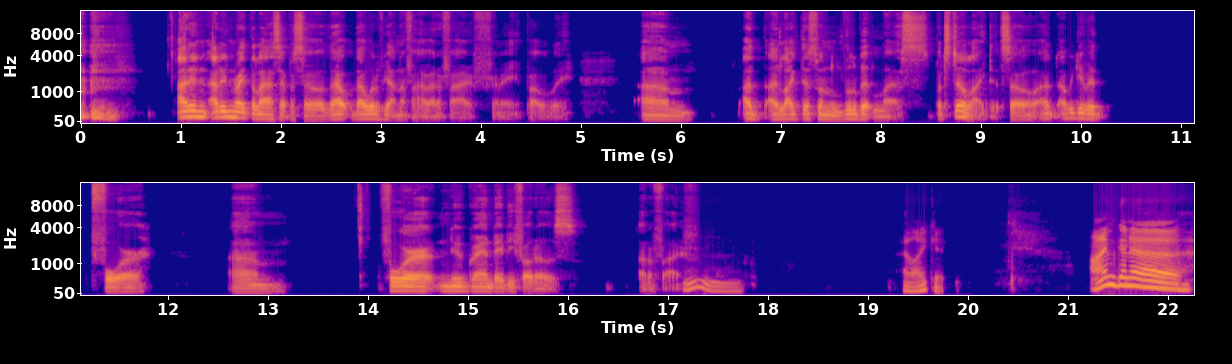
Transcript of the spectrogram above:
I didn't. I didn't write the last episode. That that would have gotten a five out of five for me, probably. Um, I I liked this one a little bit less, but still liked it. So I, I would give it four. Um, four new grandbaby photos out of five. Mm. I like it. I'm gonna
